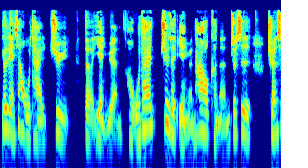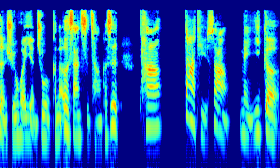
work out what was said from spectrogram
有点像舞台剧。的演员哦，舞台剧的演员，他有可能就是全省巡回演出，可能二三十场。可是他大体上每一个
